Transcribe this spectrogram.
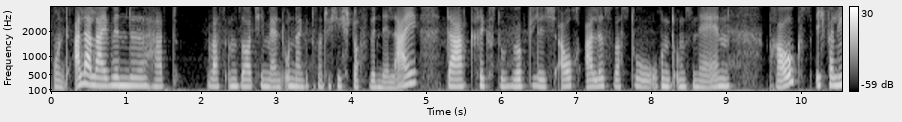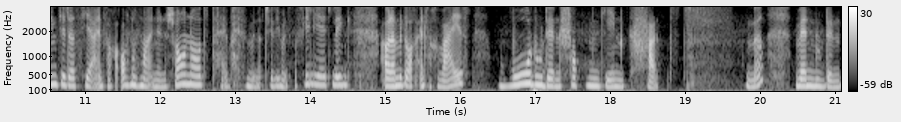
und allerlei Windel hat was im Sortiment und dann gibt es natürlich die Stoffwindelei. Da kriegst du wirklich auch alles, was du rund ums Nähen brauchst. Ich verlinke dir das hier einfach auch nochmal in den Show Notes, teilweise mit, natürlich mit Affiliate-Link, aber damit du auch einfach weißt, wo du denn shoppen gehen kannst. Ne? Wenn du denn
